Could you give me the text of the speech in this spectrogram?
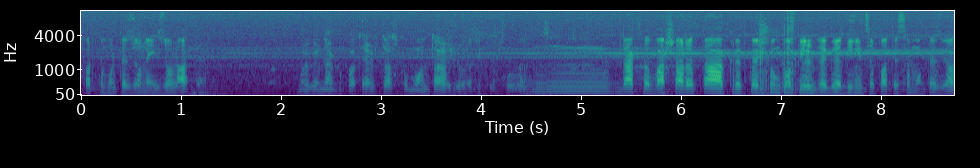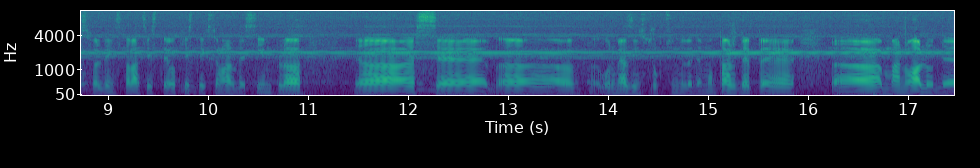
foarte multe zone izolate. Mă gândeam că poate ajutați cu montajul. Adică cu... Mm, dacă v-aș arăta, cred că și un copil de grădiniță poate să monteze o astfel de instalație. Este o chestie extraordinar de simplă, Uh, se uh, urmează instrucțiunile de montaj de pe uh, manualul de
